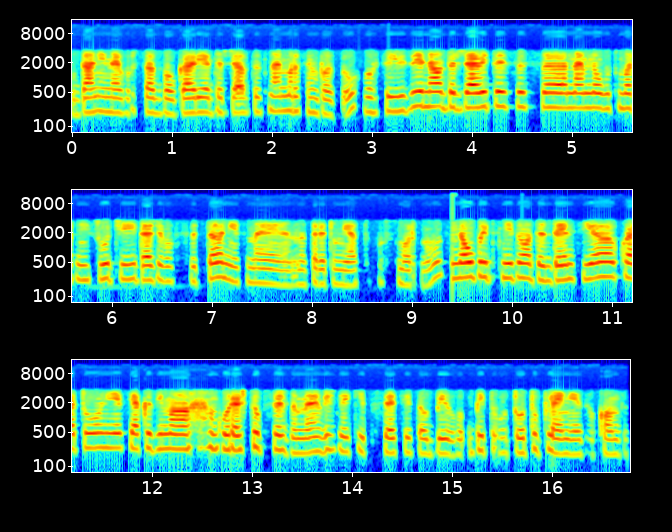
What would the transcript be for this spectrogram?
По данни на Евростат България е държавата с най-мръсен въздух. В Съюза е една от държавите с най-много смъртни случаи. Даже в света ние сме на трето място по смъртност. Много притеснителна тенденция, която ние всяка зима горещо обсъждаме, виждайки последствията от битовото отопление за околната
